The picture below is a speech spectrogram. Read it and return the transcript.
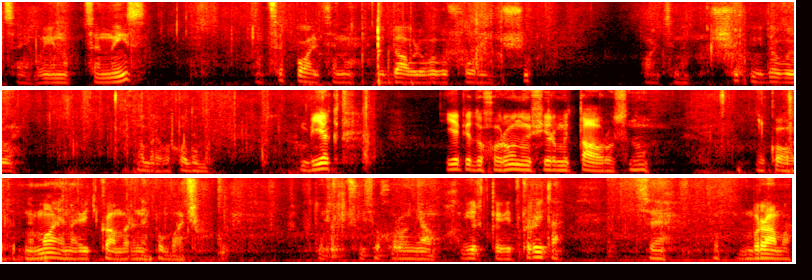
цеглину. Це низ, а це пальцями видавлювали форму. Щук. Пальцями щук і вдавили. Добре, виходимо. Об'єкт є під охороною фірми Таурус. Ну, нікого тут немає, навіть камери не побачив. Хтось тут щось охороняв. Хвіртка відкрита. Це брама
